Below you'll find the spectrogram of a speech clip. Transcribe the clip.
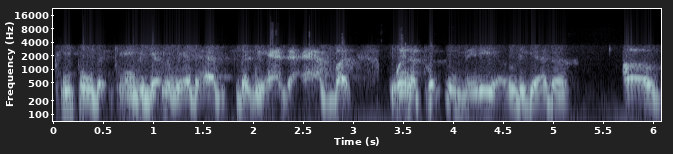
people that came together. We had to have that we had to have. But when I put the video together of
